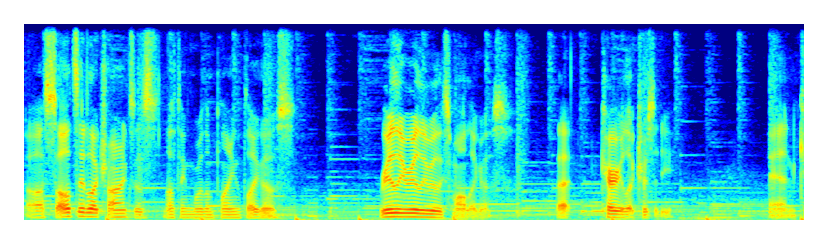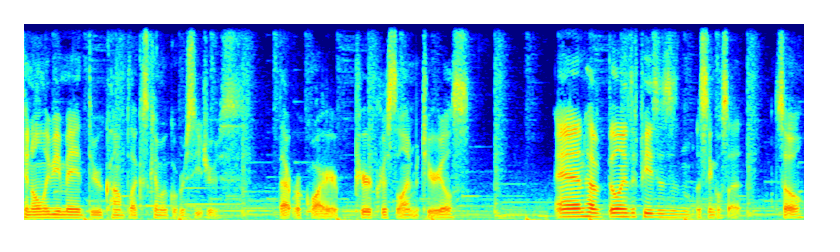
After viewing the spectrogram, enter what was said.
Uh, solid state electronics is nothing more than playing with Legos. Really, really, really small Legos that carry electricity and can only be made through complex chemical procedures that require pure crystalline materials and have billions of pieces in a single set. So,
